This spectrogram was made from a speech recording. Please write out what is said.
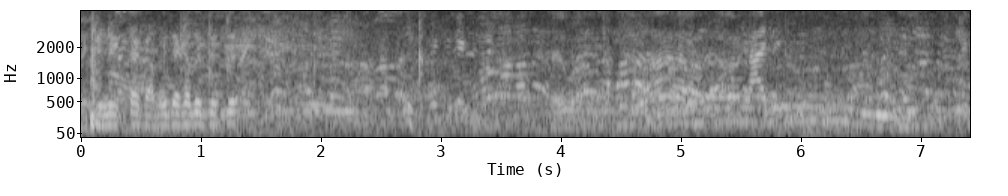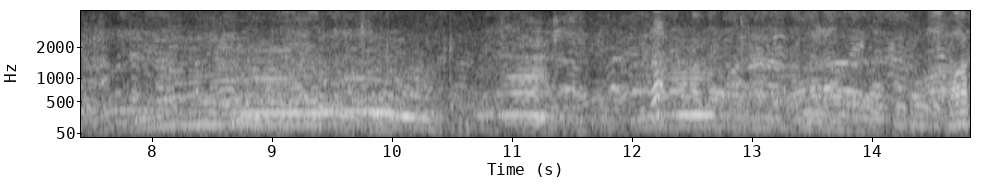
এখানে একটা গাভি দেখা যাইতেছে মোটামুটি খারাপ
